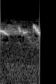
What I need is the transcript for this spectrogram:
you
